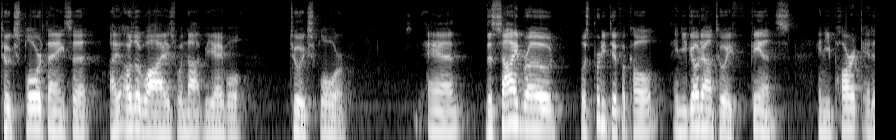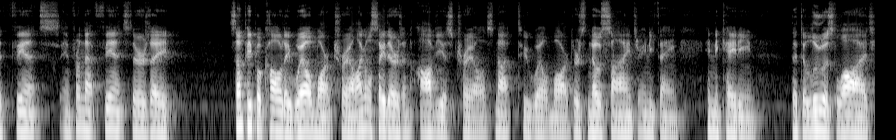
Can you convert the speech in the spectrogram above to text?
to explore things that I otherwise would not be able to explore. And the side road was pretty difficult, and you go down to a fence and you park at a fence, and from that fence, there's a some people call it a well marked trail. I'm going to say there's an obvious trail. It's not too well marked. There's no signs or anything indicating that the Lewis Lodge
